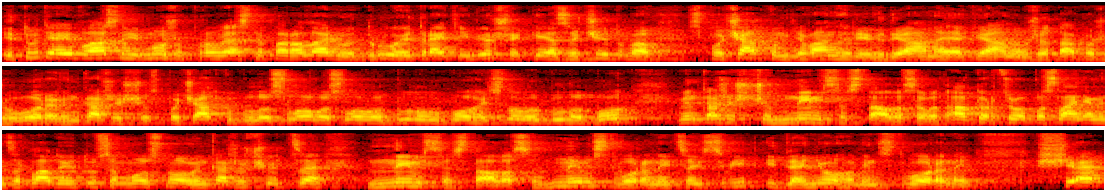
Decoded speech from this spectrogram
І тут я і власне можу провести паралель, от другий, третій вірш, який я зачитував з початком Євангелія від Іоанна, як Іоанн вже також говорив. Він каже, що спочатку було слово, слово було у Бога, і слово було Бог. Він каже, що ним все сталося. От автор цього послання він закладує ту саму основу. Він каже, що це ним все сталося. Ним створений цей світ, і для нього він створений. Ще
